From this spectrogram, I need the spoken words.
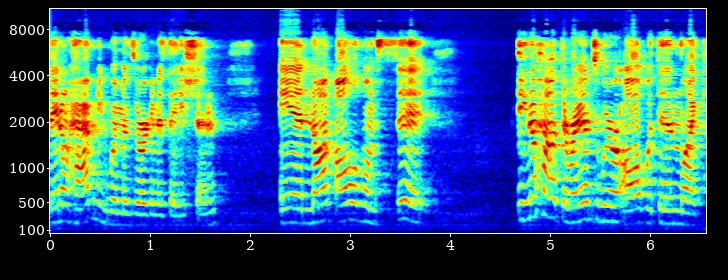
They don't have any women's organization, and not all of them sit. You know how at the Rams we were all within like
